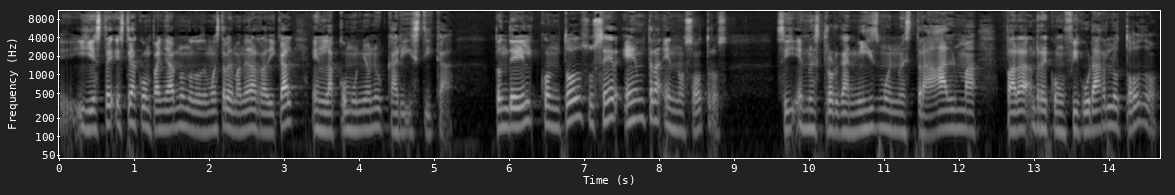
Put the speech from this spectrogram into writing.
Y este, este acompañarnos nos lo demuestra de manera radical en la comunión eucarística, donde Él con todo su ser entra en nosotros, ¿sí? en nuestro organismo, en nuestra alma, para reconfigurarlo todo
